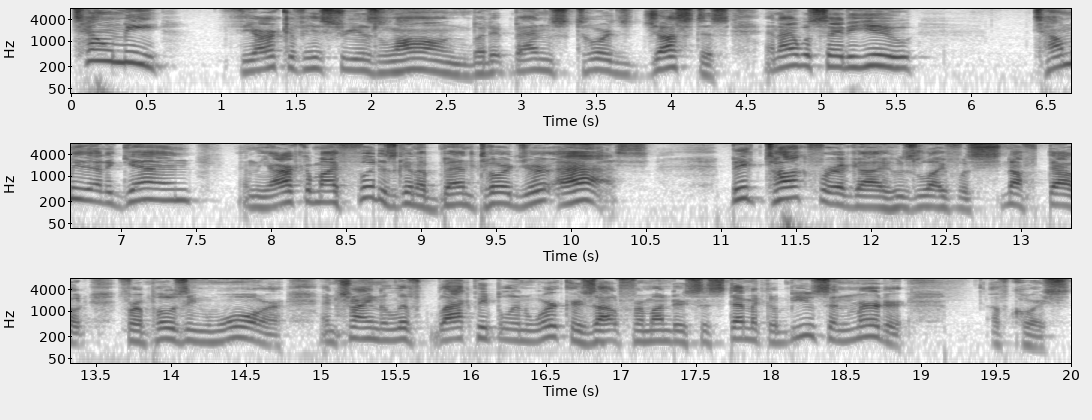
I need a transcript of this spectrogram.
Tell me the arc of history is long, but it bends towards justice. And I will say to you, tell me that again, and the arc of my foot is going to bend toward your ass. Big talk for a guy whose life was snuffed out for opposing war and trying to lift black people and workers out from under systemic abuse and murder. Of course,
